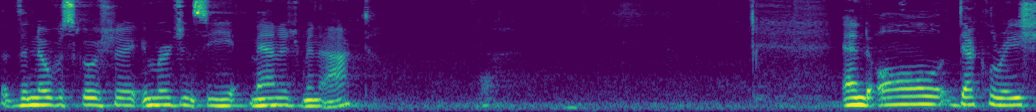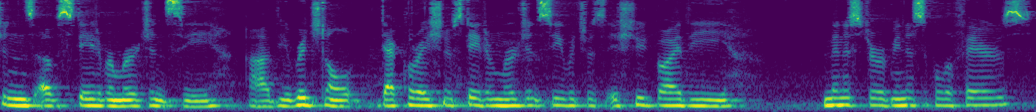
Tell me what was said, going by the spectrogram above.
the Nova Scotia Emergency Management Act, and all declarations of state of emergency. Uh, the original declaration of state of emergency, which was issued by the Minister of Municipal Affairs,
